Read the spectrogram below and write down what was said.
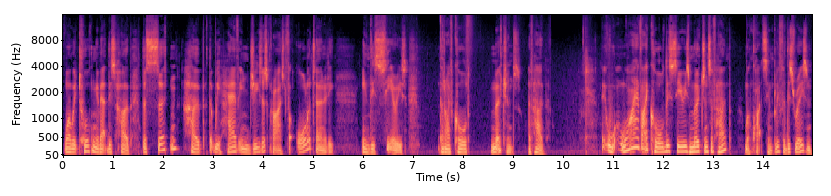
why we're talking about this hope, the certain hope that we have in Jesus Christ for all eternity in this series that I've called Merchants of Hope. Why have I called this series Merchants of Hope? Well, quite simply for this reason.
